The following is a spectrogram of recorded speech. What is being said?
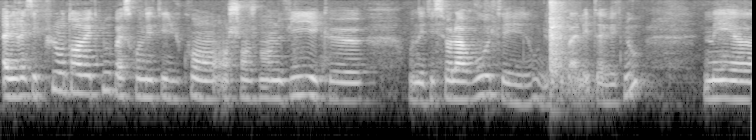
elle est restée plus longtemps avec nous parce qu'on était du coup en, changement de vie et que on était sur la route et donc, du coup, bah, elle était avec nous. Mais euh,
